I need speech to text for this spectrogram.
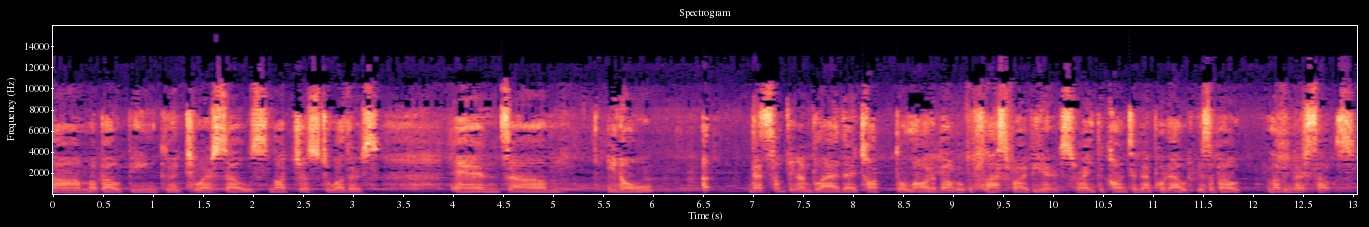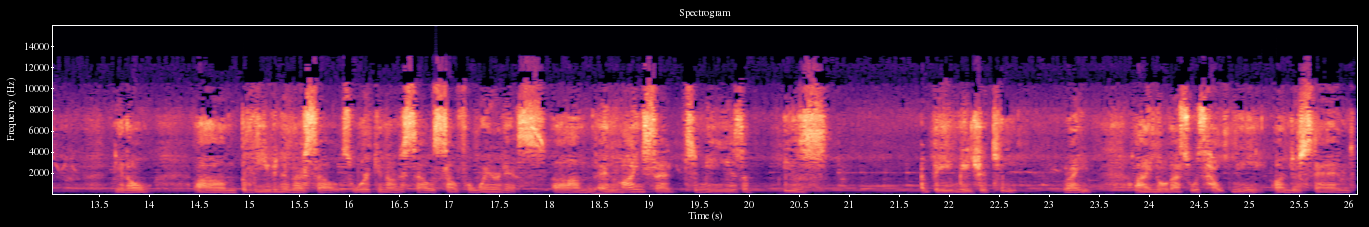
um, about being good to ourselves, not just to others. And um, you know, uh, that's something I'm glad that I talked a lot about over the last five years. Right, the content I put out is about loving ourselves. You know, um, believing in ourselves, working on ourselves, self-awareness, um, and mindset. To me, is a is a major key, right? I know that's what's helped me understand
